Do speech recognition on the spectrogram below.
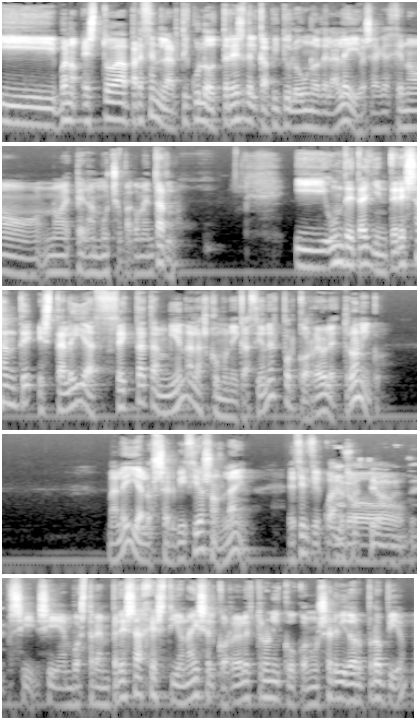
Y bueno, esto aparece en el artículo 3 del capítulo 1 de la ley, o sea que es que no, no esperan mucho para comentarlo. Y un detalle interesante, esta ley afecta también a las comunicaciones por correo electrónico. ¿Vale? Y a los servicios online. Es decir, que cuando si, si en vuestra empresa gestionáis el correo electrónico con un servidor propio,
